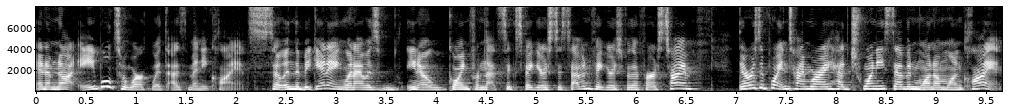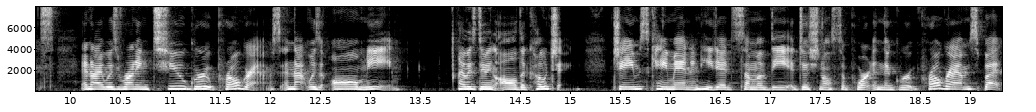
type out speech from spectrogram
And I'm not able to work with as many clients. So in the beginning, when I was, you know, going from that six figures to seven figures for the first time, there was a point in time where I had 27 one on one clients and I was running two group programs, and that was all me. I was doing all the coaching. James came in and he did some of the additional support in the group programs, but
